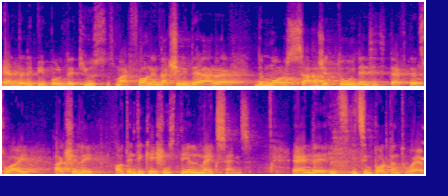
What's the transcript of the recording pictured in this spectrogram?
elderly people that use smartphone, and actually they are the more subject to identity theft. That's why actually authentication still makes sense, and uh, it's, it's important to have.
